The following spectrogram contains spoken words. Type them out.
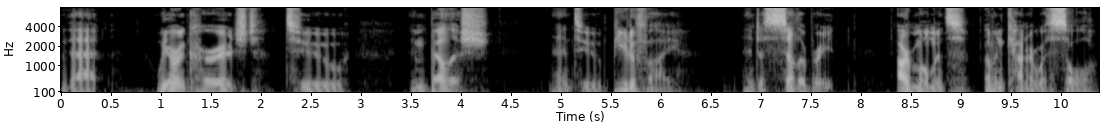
that we are encouraged to embellish and to beautify and to celebrate our moments of encounter with soul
